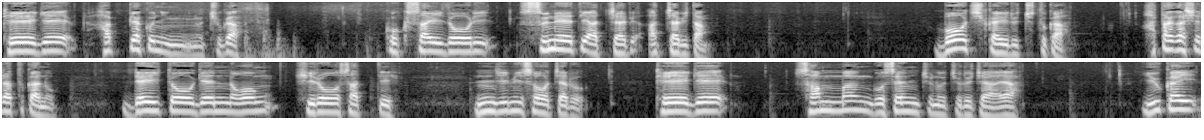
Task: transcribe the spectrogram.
定芸800人の地が国際通りすねえてあっちゃびあっちゃびたん傍地かいるちとか旗頭とかの霊道言の音披露さってんじみそうちゃる定芸三万五千チのチュルチャーや愉快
